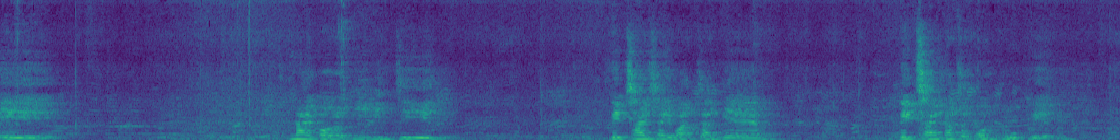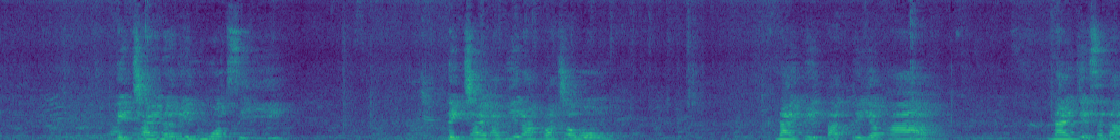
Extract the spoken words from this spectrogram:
เอ นายปรพีอินจีน เด็กชายชัยวัฒน์จันแย้ม เด็กชายนัชพลภูเข็มเด็กชายนรินทร์ม่วงศรี เด็กชายอภิรักษ์วัชวงศ์ นายกฤตตัดตรียภาพ นายเจษดา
